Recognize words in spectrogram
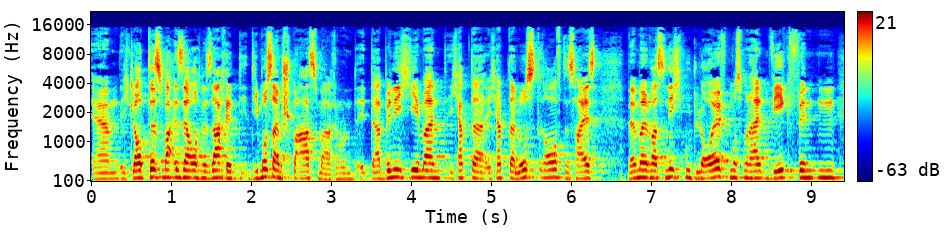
Ähm, ich glaube, das ist ja auch eine Sache, die, die muss einem Spaß machen. Und äh, da bin ich jemand, ich habe da, hab da Lust drauf. Das heißt, wenn mal was nicht gut läuft, muss man halt einen Weg finden,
